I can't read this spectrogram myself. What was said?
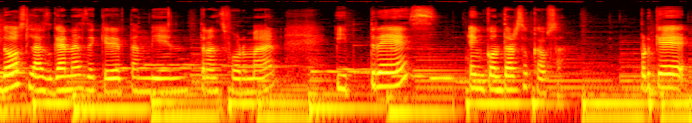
Dos, las ganas de querer también transformar. Y tres, encontrar su causa. Porque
